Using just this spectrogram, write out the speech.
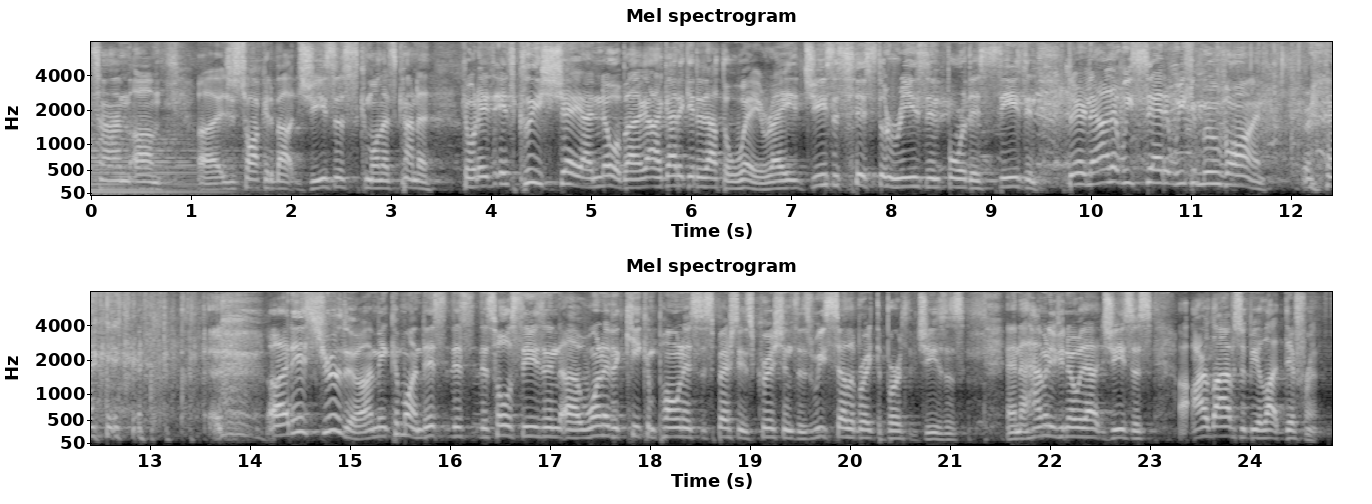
good time. Um, uh, just talking about Jesus. Come on, that's kind of come on. It's, it's, cliche, I know, but I, I got to get it out the way, right? Jesus is the reason for this season. There, now that we said it, we can move on. Right? Uh, it is true, though. I mean, come on. This this this whole season, uh, one of the key components, especially as Christians, is we celebrate the birth of Jesus. And uh, how many of you know without Jesus, uh, our lives would be a lot different?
